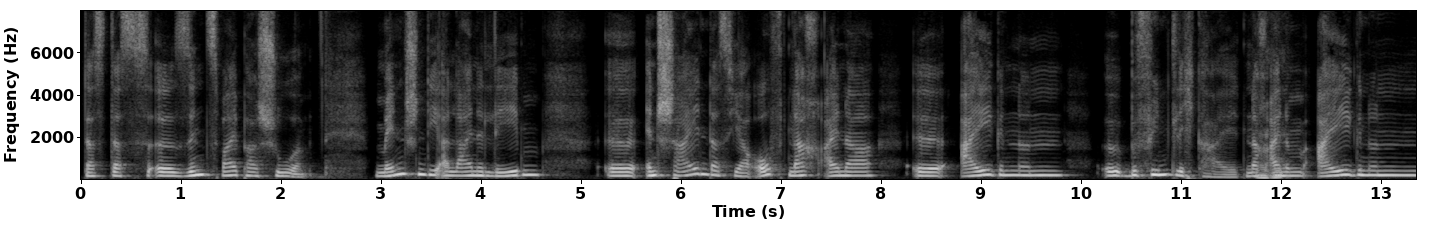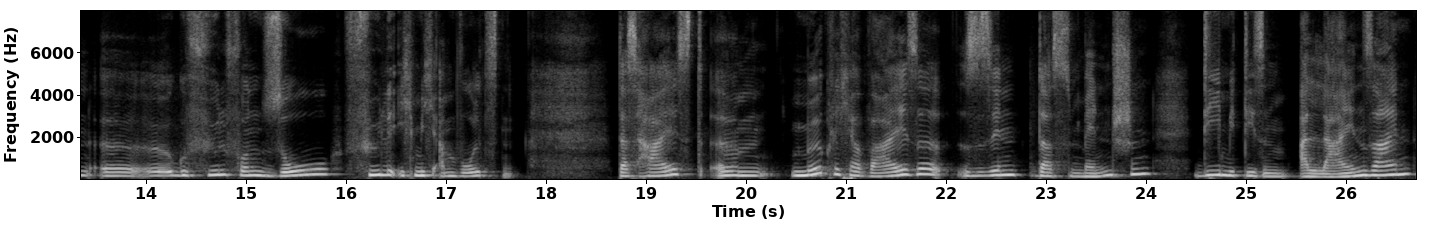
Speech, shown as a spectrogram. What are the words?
Das, das äh, sind zwei Paar Schuhe. Menschen, die alleine leben, äh, entscheiden das ja oft nach einer äh, eigenen Befindlichkeit, nach mhm. einem eigenen äh, Gefühl von so fühle ich mich am wohlsten. Das heißt, ähm, möglicherweise sind das Menschen, die mit diesem Alleinsein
